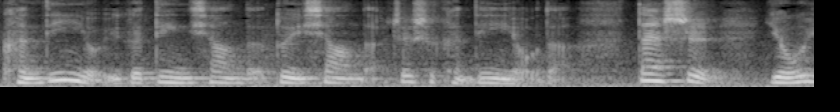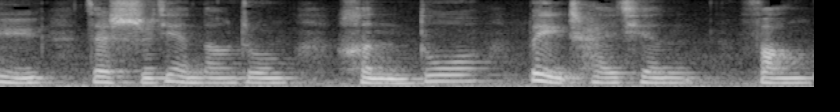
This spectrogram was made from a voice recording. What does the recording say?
肯定有一个定向的对象的，这是肯定有的。但是由于在实践当中，很多被拆迁方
